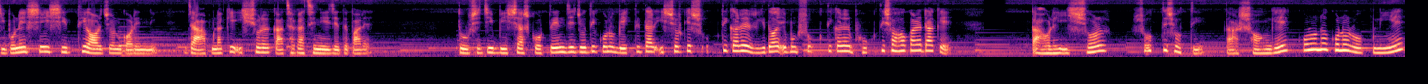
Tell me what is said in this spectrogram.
জীবনে সেই সিদ্ধি অর্জন করেননি, যা আপনাকে ঈশ্বরের কাছাকাছি নিয়ে যেতে পারে। তুলসীজি বিশ্বাস করতেন যে যদি কোনো ব্যক্তি তার ঈশ্বরকে সত্যিকারের হৃদয় এবং সত্যিকারের ভক্তি সহকারে ডাকে, তাহলে ঈশ্বর সত্যি সত্যি তার সঙ্গে কোনো না কোনো রূপ নিয়ে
